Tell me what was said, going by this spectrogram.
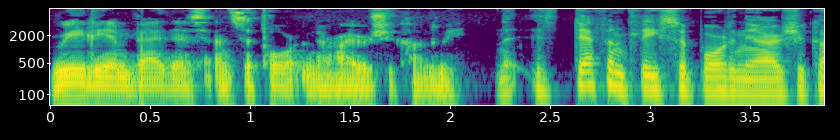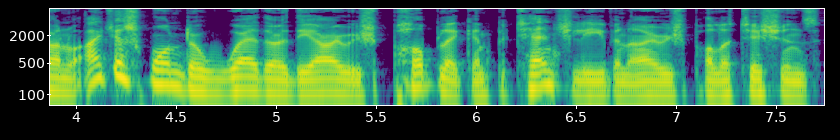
really embedded and supporting our Irish economy. It's definitely supporting the Irish economy. I just wonder whether the Irish public and potentially even Irish politicians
